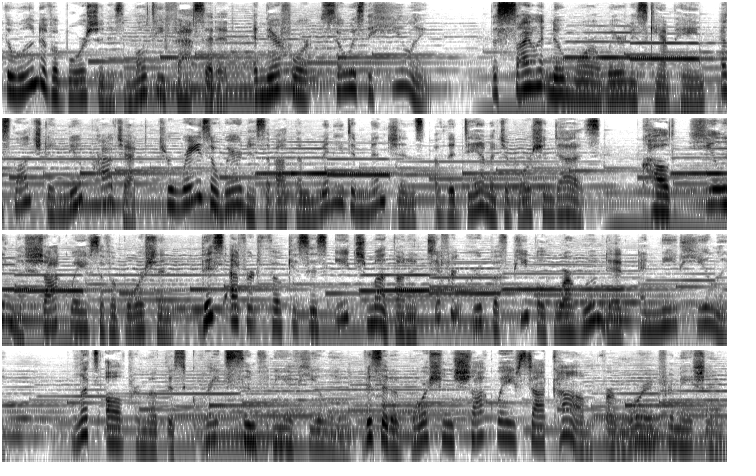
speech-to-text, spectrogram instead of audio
The wound of abortion is multifaceted, and therefore so is the healing. The Silent No More Awareness campaign has launched a new project to raise awareness about the many dimensions of the damage abortion does. Called Healing the Shockwaves of Abortion, this effort focuses each month on a different group of people who are wounded and need healing. Let's all promote this great symphony of healing. Visit abortionshockwaves.com for more information.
